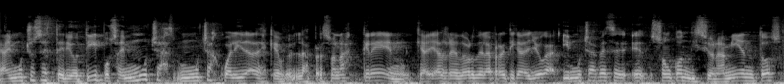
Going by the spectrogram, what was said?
hay muchos estereotipos, hay muchas, muchas cualidades que las personas creen que hay alrededor de la práctica de yoga y muchas veces eh, son condicionamientos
